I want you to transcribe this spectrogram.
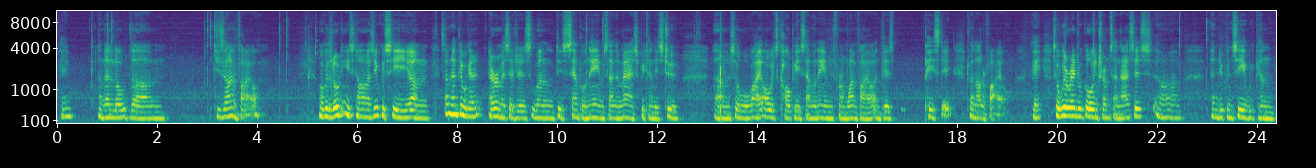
Okay and then load the um, design file. Okay, the loading is done. As you can see, um, sometimes people get error messages when these sample names doesn't match between these two. Um, so I always copy sample names from one file and paste, paste it to another file. Okay, so we're ready to go in terms of analysis, um, and you can see we can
